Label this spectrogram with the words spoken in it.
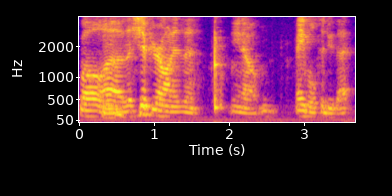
well, uh, the ship you're on isn't, you know, able to do that.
